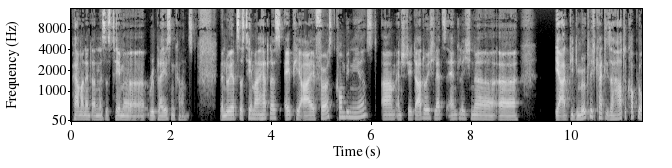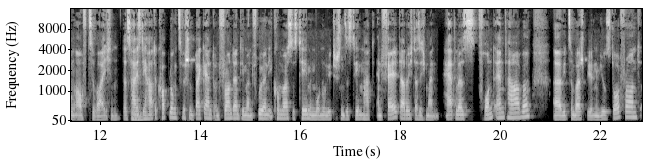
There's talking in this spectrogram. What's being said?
permanent deine Systeme äh, replacen kannst. Wenn du jetzt das Thema Headless API First kombinierst, ähm, entsteht dadurch letztendlich eine äh, ja, die, die Möglichkeit, diese harte Kopplung aufzuweichen. Das heißt, mhm. die harte Kopplung zwischen Backend und Frontend, die man früher in E-Commerce-Systemen, in monolithischen Systemen hat, entfällt dadurch, dass ich mein Headless Frontend habe, äh, wie zum Beispiel in View Storefront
